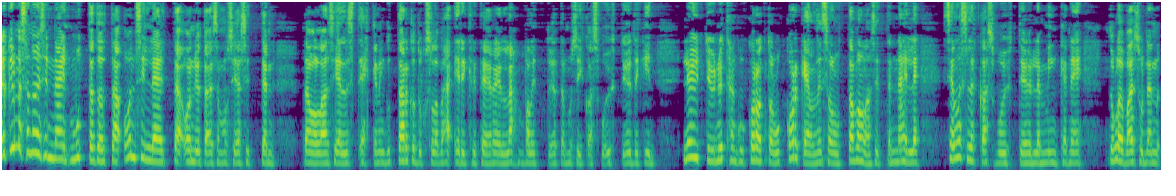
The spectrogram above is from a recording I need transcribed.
No kyllä mä sanoisin näin, mutta tota, on silleen, että on jotain semmoisia sitten tavallaan siellä sitten ehkä niin kuin tarkoituksella vähän eri kriteereillä valittuja tämmöisiä kasvuyhtiöitäkin löytyy. Nythän kun korot on ollut korkealla, niin se on ollut tavallaan sitten näille sellaisille kasvuyhtiöille, minkä ne tulevaisuuden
